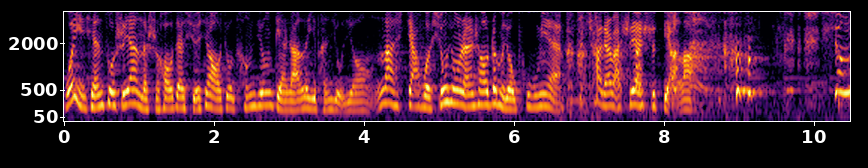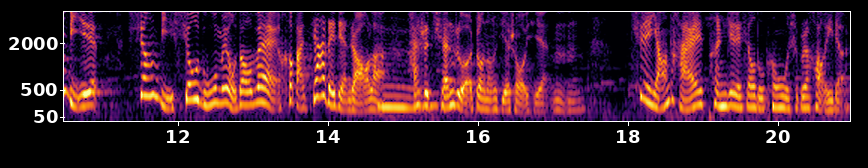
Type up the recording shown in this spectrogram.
我以前做实验的时候，在学校就曾经点燃了一盆酒精，那家伙熊熊燃烧，根本就扑不灭，差点把实验室点了。相比相比消毒没有到位和把家给点着了，还是前者更能接受一些。嗯嗯。去阳台喷这个消毒喷雾是不是好一点？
